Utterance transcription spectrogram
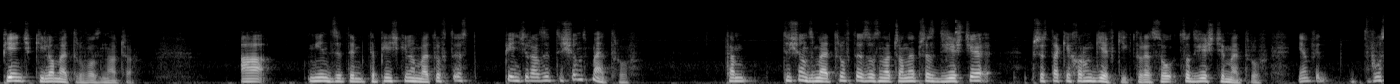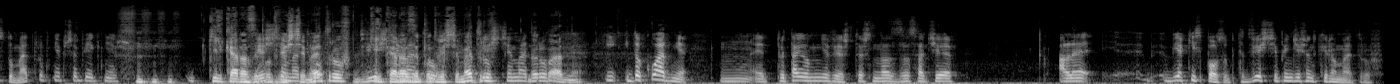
5 km oznacza. A między tym, te 5 km to jest 5 razy 1000 metrów. Tam 1000 metrów to jest oznaczone przez 200, przez takie chorągiewki, które są co 200 metrów. Ja mówię, 200 metrów nie przebiegniesz? kilka razy 200 po 200 metrów, metrów 200 kilka razy metrów, po 200 metrów. 200 metrów. Dokładnie. I, I dokładnie. Mm, pytają mnie, wiesz, też na zasadzie, ale w jaki sposób? Te 250 kilometrów.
